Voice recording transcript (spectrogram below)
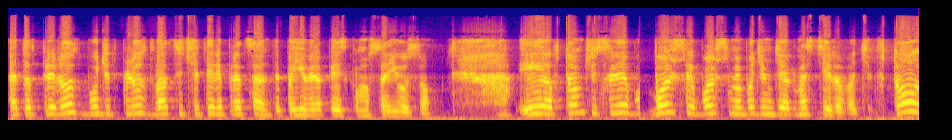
этот прирост будет плюс 24% по Европейскому Союзу. И в том числе больше и больше мы будем диагностировать. В то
